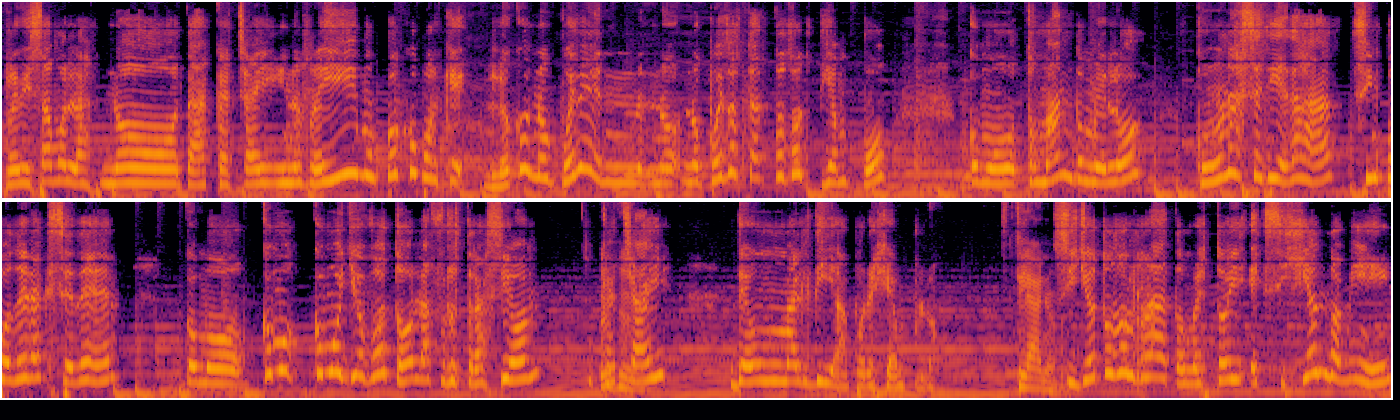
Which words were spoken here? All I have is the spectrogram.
revisamos las notas, ¿cachai? Y nos reímos un poco porque, loco, no puede, no, no puedo estar todo el tiempo como tomándomelo con una seriedad sin poder acceder, como, ¿cómo, cómo yo voto la frustración, ¿cachai? De un mal día, por ejemplo. Claro. Si yo todo el rato me estoy exigiendo a mí,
